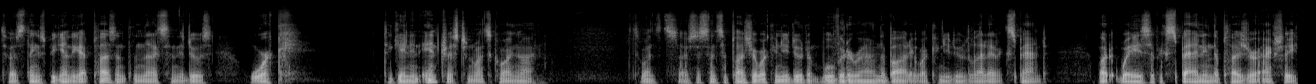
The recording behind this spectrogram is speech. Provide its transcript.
So as things begin to get pleasant, then the next thing to do is work to gain an interest in what's going on. So once there's a sense of pleasure, what can you do to move it around the body? What can you do to let it expand? What ways of expanding the pleasure actually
